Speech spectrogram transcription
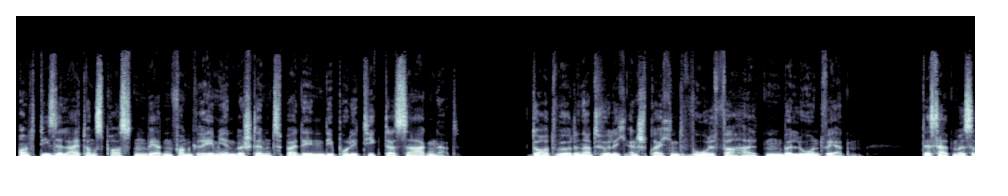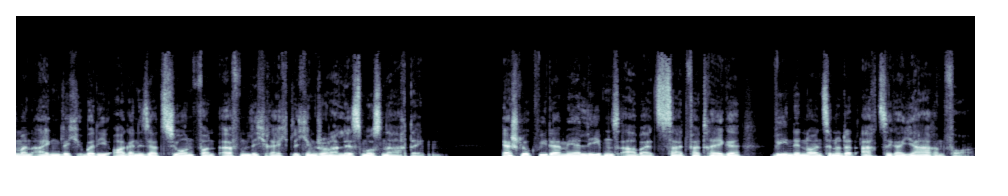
Und diese Leitungsposten werden von Gremien bestimmt, bei denen die Politik das Sagen hat. Dort würde natürlich entsprechend Wohlverhalten belohnt werden. Deshalb müsse man eigentlich über die Organisation von öffentlich-rechtlichem Journalismus nachdenken. Er schlug wieder mehr Lebensarbeitszeitverträge wie in den 1980er Jahren vor.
